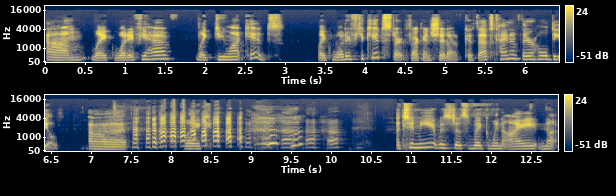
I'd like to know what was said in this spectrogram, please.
Um, like, what if you have, like, do you want kids? Like, what if your kids start fucking shit up? Because that's kind of their whole deal. Uh, like, to me it was just like when i not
